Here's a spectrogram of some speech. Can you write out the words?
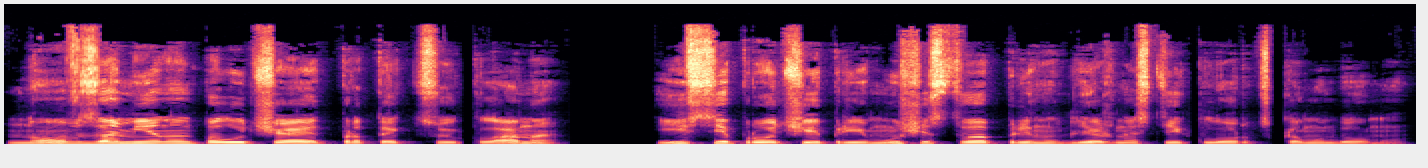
но взамен он получает протекцию клана и все прочие преимущества принадлежности к лордскому дому.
